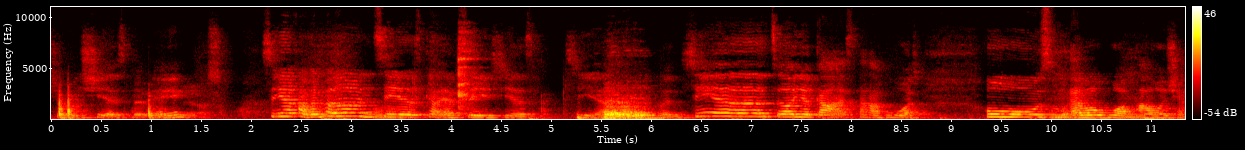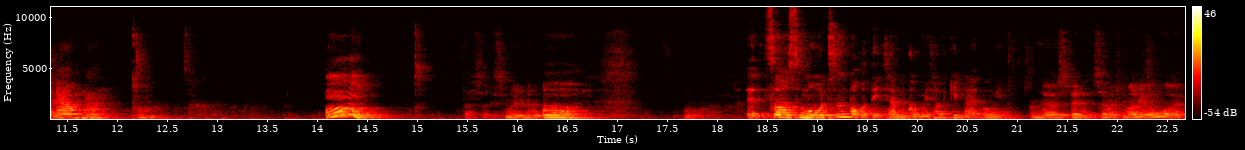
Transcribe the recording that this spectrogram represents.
Should we cheers, baby? Yes. เชียร์ค่ะเพื่อนๆ cheers ค่ะ FC cheers cheers เพื่อน cheers to all you guys นะคะ who watch who's ever watch our channel นะ อืม That's like smooth, isn't it? โอ้ it's so smooth ซึ่งปกติฉันเป็นคนไม่ชอบกินอะไรพวกนี้ I've never spent so much money on wine,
